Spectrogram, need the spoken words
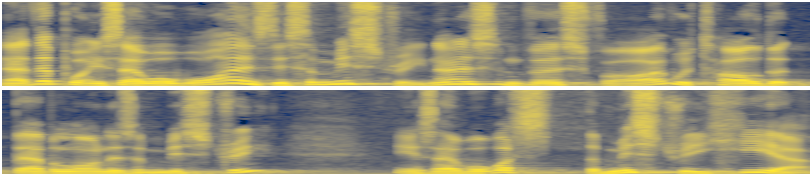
Now, at that point, you say, well, why is this a mystery? Notice in verse 5, we're told that Babylon is a mystery. And you say, well, what's the mystery here?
